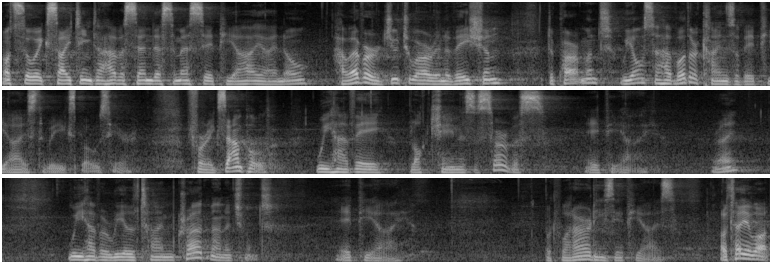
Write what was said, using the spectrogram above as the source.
Not so exciting to have a send SMS API, I know. However, due to our innovation department, we also have other kinds of APIs that we expose here. For example, we have a blockchain as a service API, right? We have a real-time crowd management API. But what are these APIs? I'll tell you what.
